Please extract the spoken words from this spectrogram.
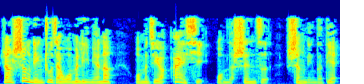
让圣灵住在我们里面呢，我们就要爱惜我们的身子，圣灵的殿。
